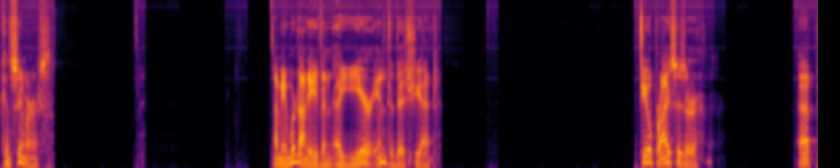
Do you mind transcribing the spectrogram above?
Consumers. I mean, we're not even a year into this yet. Fuel prices are up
